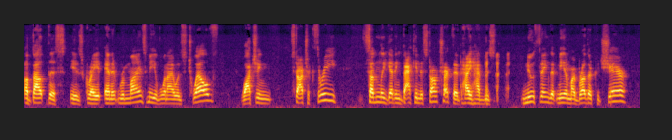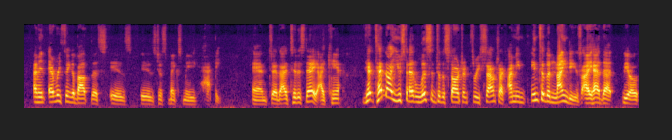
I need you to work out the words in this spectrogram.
about this is great, and it reminds me of when I was 12 watching Star Trek 3, suddenly getting back into Star Trek, that I had this new thing that me and my brother could share. I mean, everything about this is is just makes me happy, and, and I, to this day, I can't. Ted and I used to listen to the Star Trek Three soundtrack. I mean, into the '90s, I had that. You know,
